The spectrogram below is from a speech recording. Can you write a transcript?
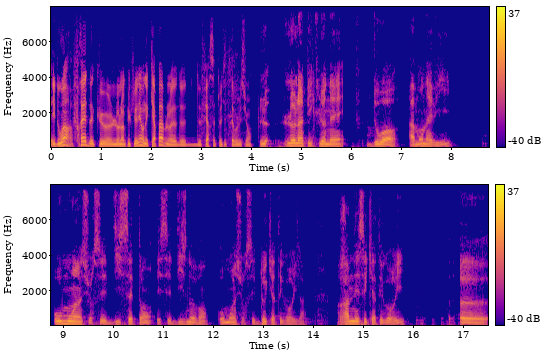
Edouard, Fred, que l'Olympique Lyonnais, on est capable de, de faire cette petite révolution? L'Olympique lyonnais doit, à mon avis, au moins sur ses 17 ans et ses 19 ans, au moins sur ces deux catégories-là, ramener ces catégories euh,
